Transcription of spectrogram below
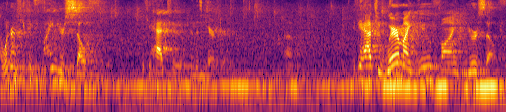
I wonder if you can find yourself if you had to, in this character? Um, if you had to, where might you find yourself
